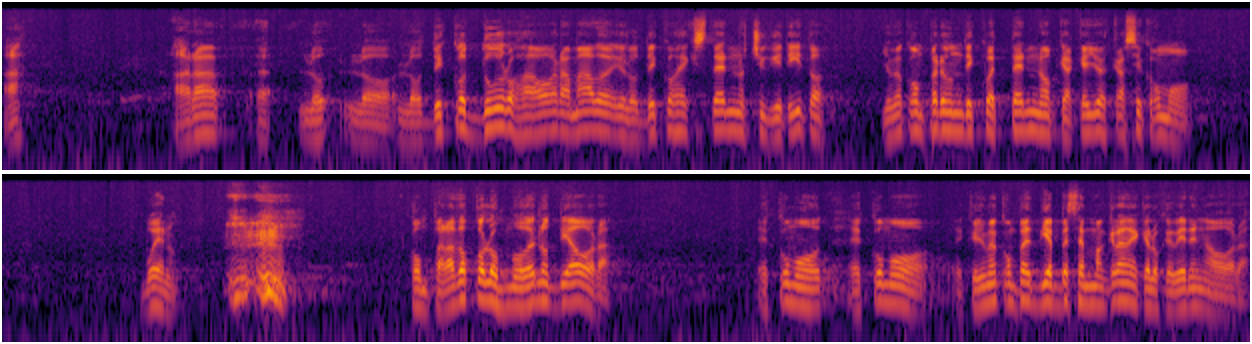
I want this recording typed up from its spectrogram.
Ah, ahora eh, los discos duros ahora, amados, y los discos externos chiquititos. Yo me compré un disco externo que aquello es casi como, bueno, comparado con los modernos de ahora, es como, es como, que yo me compré 10 veces más grande que los que vienen ahora.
